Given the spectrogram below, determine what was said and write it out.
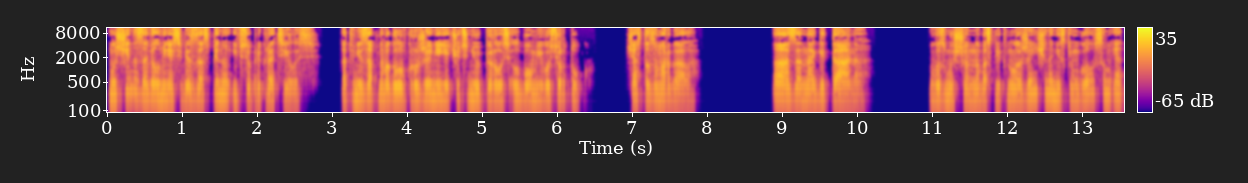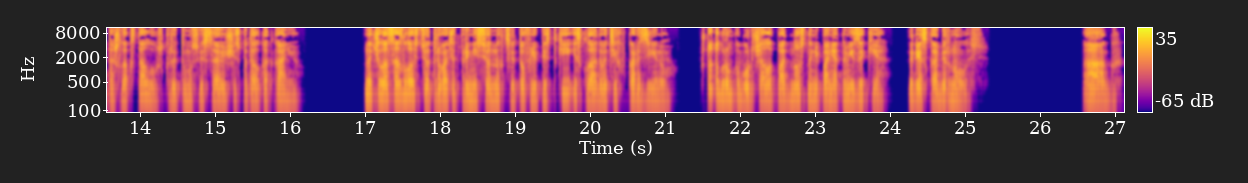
Мужчина завел меня себе за спину, и все прекратилось. От внезапного головокружения я чуть не уперлась лбом в его сюртук. Часто заморгала. «Азана Гитана!» Возмущенно воскликнула женщина низким голосом и отошла к столу, скрытому свисающей с потолка тканью. Начала со злостью отрывать от принесенных цветов лепестки и складывать их в корзину. Что-то громко бурчало под нос на непонятном языке. Резко обернулась. «Аг!»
